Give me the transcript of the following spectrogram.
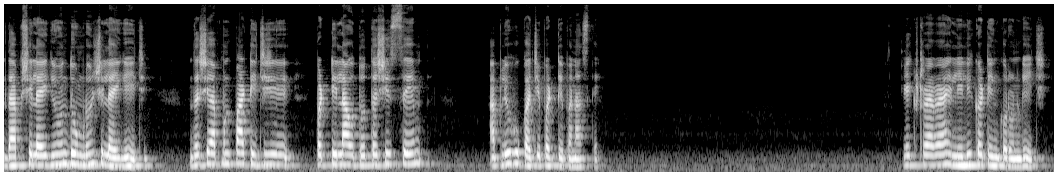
दाब शिलाई घेऊन दुमडून शिलाई घ्यायची. जशी आपण पाठीची पट्टी लावतो तशीच सेम आपली हुकाची पट्टी पण असते. एक्स्ट्रा राहिलेली कटिंग करून घ्यायची.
